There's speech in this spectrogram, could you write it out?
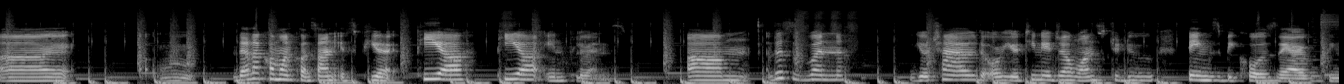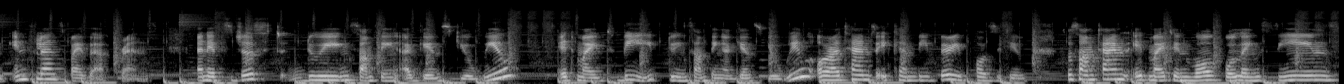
uh, the other common concern is peer peer peer influence. Um, this is when your child or your teenager wants to do things because they are being influenced by their friends, and it's just doing something against your will. It might be doing something against your will, or at times it can be very positive. So sometimes it might involve following scenes,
